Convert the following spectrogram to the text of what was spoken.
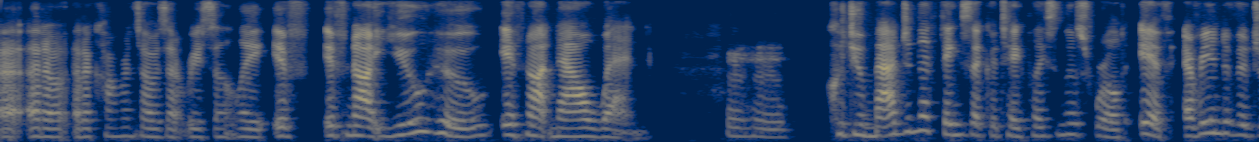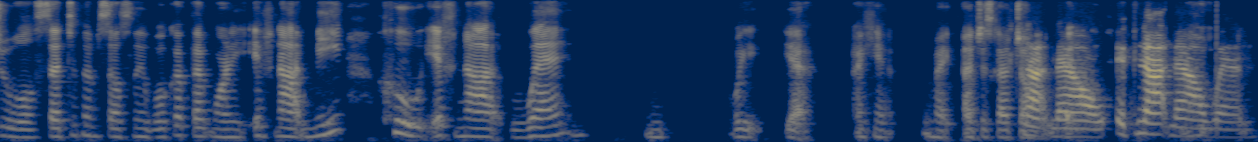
uh, at a at a conference I was at recently? If if not you, who? If not now, when? Mm-hmm. Could you imagine the things that could take place in this world if every individual said to themselves when they woke up that morning, if not me, who? If not when? Wait, yeah, I can't. My, I just got jumbled. Not now. If not now, when?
